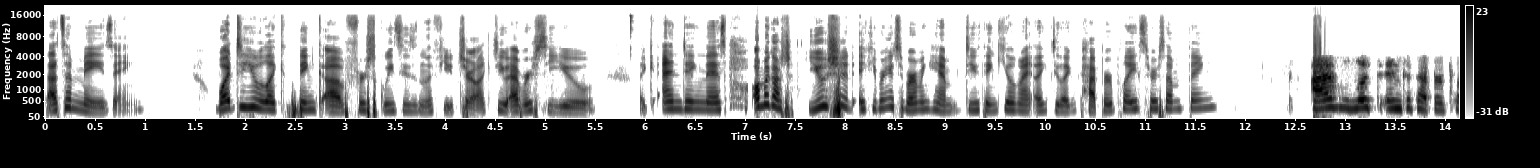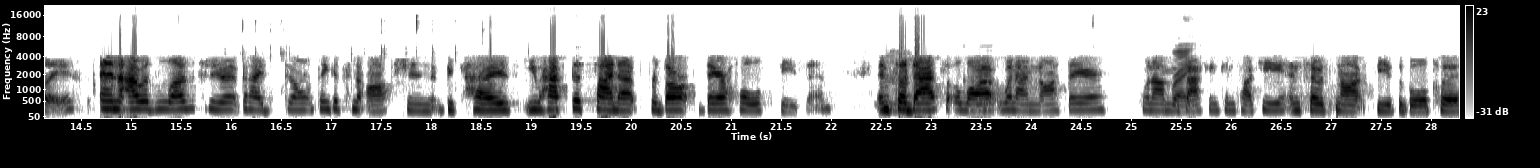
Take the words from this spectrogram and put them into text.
That's amazing. What do you like think of for squeezies in the future? Like do you ever see you like ending this? Oh my gosh, you should if you bring it to Birmingham, do you think you might like do like Pepper Place or something? I've looked into Pepper Place and I would love to do it, but I don't think it's an option because you have to sign up for their their whole season. And so Mm. that's a lot when I'm not there, when I'm Right. back in Kentucky, and so it's not feasible to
